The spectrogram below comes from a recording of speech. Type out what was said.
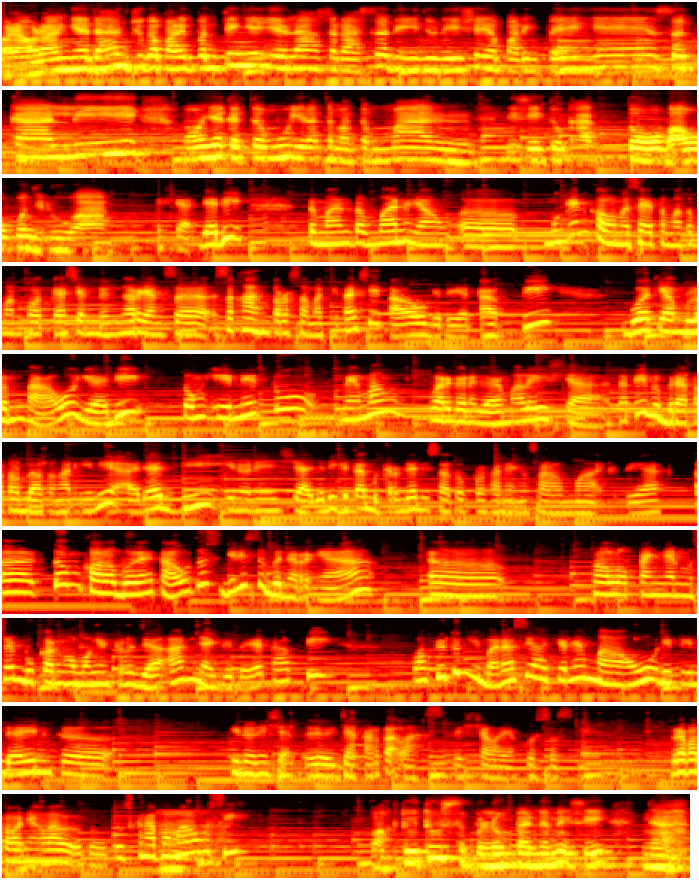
orang-orangnya dan juga paling pentingnya ialah serasa di Indonesia yang paling pengen sekali maunya ketemu ialah teman-teman di situ kantor bau pun di luar jadi teman-teman yang uh, mungkin kalau misalnya teman-teman podcast yang dengar yang se sekantor sama kita sih tahu gitu ya. Tapi buat yang belum tahu, jadi Tung ini tuh memang warga negara Malaysia, tapi beberapa tahun belakangan ini ada di Indonesia. Jadi kita bekerja di satu perusahaan yang sama gitu ya. Uh, Tung kalau boleh tahu tuh jadi sebenarnya uh, kalau pengen maksudnya bukan ngomongin kerjaannya gitu ya, tapi waktu itu gimana sih akhirnya mau dipindahin ke Indonesia eh, Jakarta lah spesial ya khususnya. Berapa tahun yang lalu tuh? Terus kenapa ah, mau sih? Waktu itu sebelum pandemik sih. Nah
